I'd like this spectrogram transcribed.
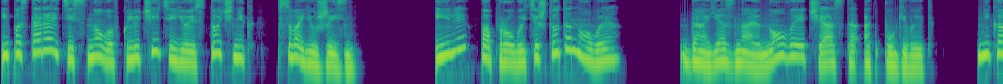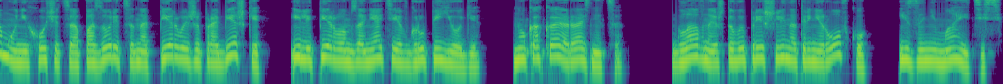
и постарайтесь снова включить ее источник в свою жизнь. Или попробуйте что-то новое. Да, я знаю, новое часто отпугивает. Никому не хочется опозориться на первой же пробежке или первом занятии в группе йоги. Но какая разница? Главное, что вы пришли на тренировку и занимаетесь.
